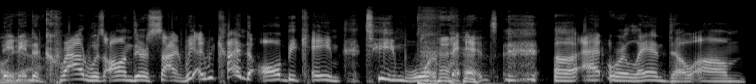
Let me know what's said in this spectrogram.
they, yeah. they, the crowd was on their side. We we kind of all became Team War fans uh, at Orlando. Um,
